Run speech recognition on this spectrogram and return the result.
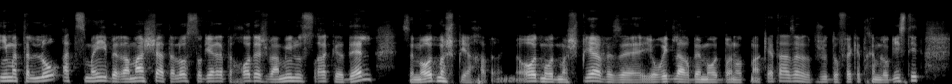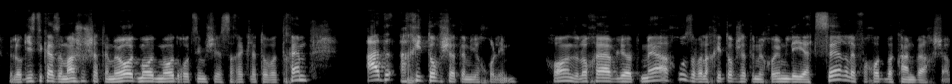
אם אתה לא עצמאי ברמה שאתה לא סוגר את החודש והמינוס רק גדל, זה מאוד משפיע חברים, מאוד מאוד משפיע וזה יוריד להרבה מאוד בנות מהקטע הזה וזה פשוט דופק אתכם לוגיסטית ולוגיסטיקה זה משהו שאתם מאוד מאוד מאוד רוצים שישחק לטובתכם עד הכי טוב שאתם יכולים, נכון? זה לא חייב להיות 100% אבל הכי טוב שאתם יכולים לייצר לפחות בכאן ועכשיו.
